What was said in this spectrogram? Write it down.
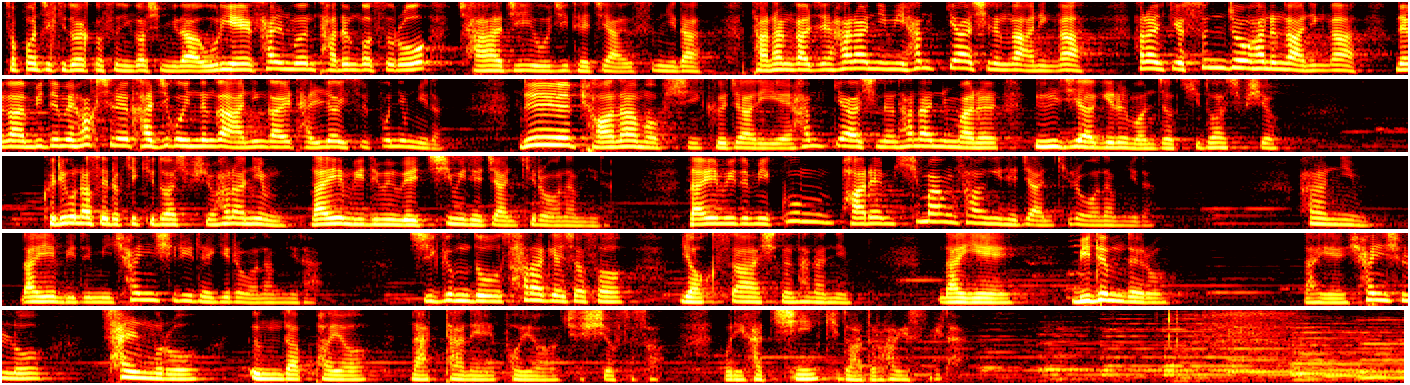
첫 번째 기도할 것은 이것입니다. 우리의 삶은 다른 것으로 좌지우지 되지 않습니다. 단 한 가지 하나님이 함께 하시는가 아닌가, 하나님께 순종하는가 아닌가, 내가 믿음의 확신을 가지고 있는가 아닌가에 달려 있을 뿐입니다. 늘 변함없이 그 자리에 함께 하시는 하나님만을 의지하기를 먼저 기도하십시오. 그리고 나서 이렇게 기도하십시오. 하나님, 나의 믿음이 외침이 되지 않기를 원합니다. 나의 믿음이 꿈, 바램, 희망사항이 되지 않기를 원합니다. 하나님, 나의 믿음이 현실이 되기를 원합니다. 지금도 살아계셔서 역사하시는 하나님, 나의 믿음대로, 나의 현실로, 삶으로 응답하여 나타내 보여 주시옵소서. 우리 같이 기도하도록 하겠습니다.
